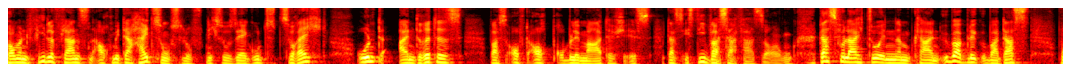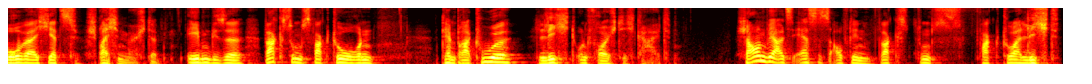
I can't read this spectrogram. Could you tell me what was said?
kommen viele Pflanzen auch mit der Heizungsluft nicht so sehr gut zurecht. Und ein drittes, was oft auch problematisch ist, das ist die Wasserversorgung. Das vielleicht so in einem kleinen Überblick über das, worüber ich jetzt sprechen möchte. Eben diese Wachstumsfaktoren, Temperatur, Licht und Feuchtigkeit. Schauen wir als erstes auf den Wachstumsfaktor Licht.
